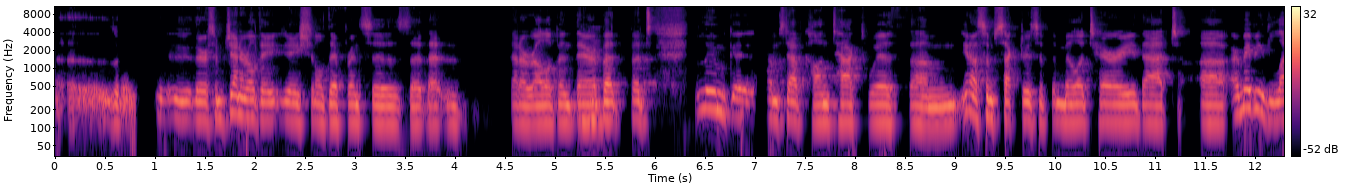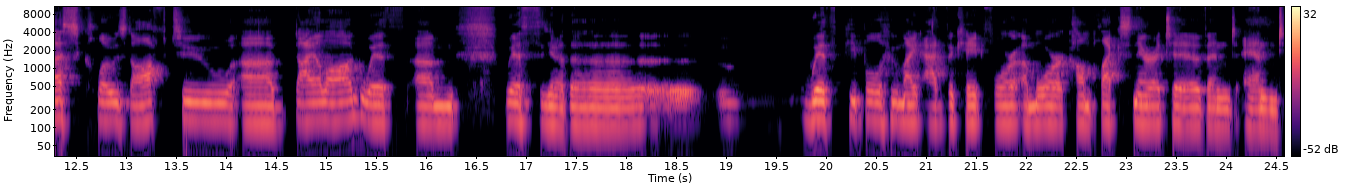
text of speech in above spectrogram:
uh there are some general generational differences that, that that are relevant there. Mm-hmm. But but LUM comes to have contact with um, you know some sectors of the military that uh, are maybe less closed off to uh, dialogue with um, with you know the with people who might advocate for a more complex narrative and and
